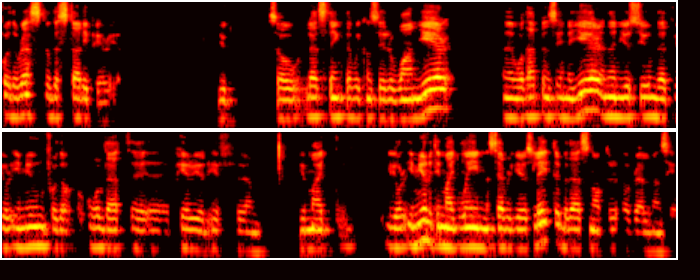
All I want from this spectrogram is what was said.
for the rest of the study period. You so let's think that we consider one year, uh, what happens in a year, and then you assume that you're immune for the, all that uh, period if um, you might, your immunity might wane several years later, but that's not of relevance here.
